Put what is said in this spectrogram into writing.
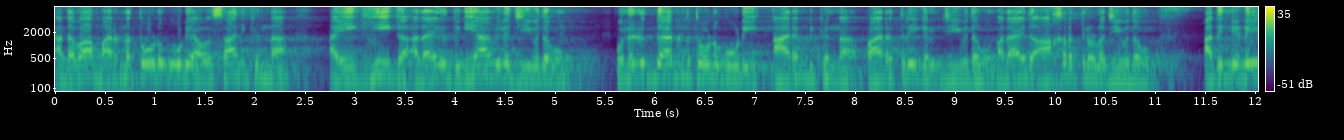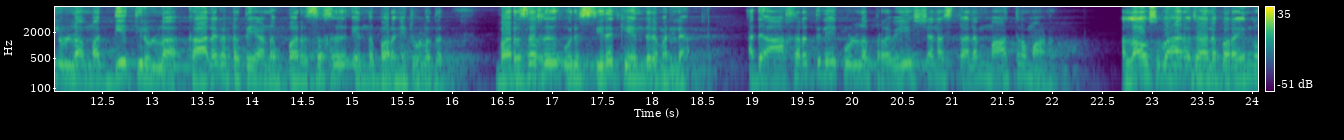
അഥവാ മരണത്തോടുകൂടി അവസാനിക്കുന്ന ഐഹിക അതായത് ദുനിയാവിലെ ജീവിതവും പുനരുദ്ധാരണത്തോടുകൂടി ആരംഭിക്കുന്ന പാരത്രിക ജീവിതവും അതായത് ആഹ്റത്തിലുള്ള ജീവിതവും അതിന്റെ ഇടയിലുള്ള മധ്യത്തിലുള്ള കാലഘട്ടത്തെയാണ് ബർസഹ് എന്ന് പറഞ്ഞിട്ടുള്ളത്. ബർസഖ് ഒരു സ്ഥിര കേന്ദ്രമല്ല. അത് ആഹ്റത്തിലേക്കുള്ള പ്രവേശന സ്ഥലം മാത്രമാണ്. അള്ളാഹു സുബാനു ചാല പറയുന്നു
